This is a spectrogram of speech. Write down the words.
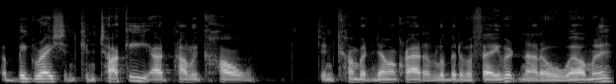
A big race in Kentucky, I'd probably call the incumbent Democrat a little bit of a favorite, not overwhelmingly.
